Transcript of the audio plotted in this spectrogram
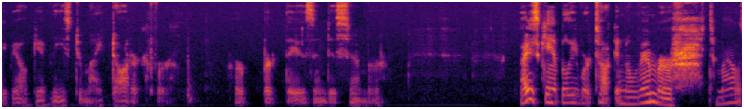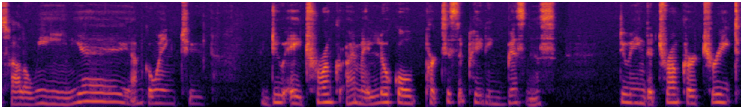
Maybe I'll give these to my daughter for her birthday is in December. I just can't believe we're talking November. Tomorrow's Halloween. Yay! I'm going to do a trunk. I'm a local participating business doing the trunk or treat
